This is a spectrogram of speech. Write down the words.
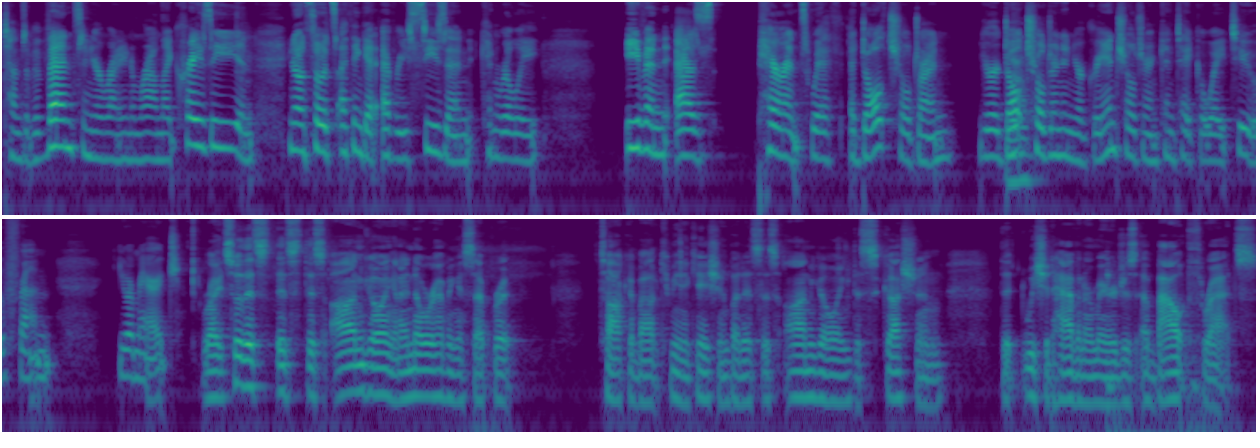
tons of events and you're running them around like crazy. And, you know, so it's, I think at every season can really, even as parents with adult children, your adult Yeah. children and your grandchildren can take away too from your marriage. Right. So this it's this ongoing, and I know we're having a separate talk about communication, but it's this ongoing discussion that we should have in our marriages about threats.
